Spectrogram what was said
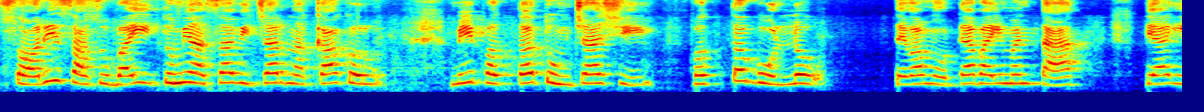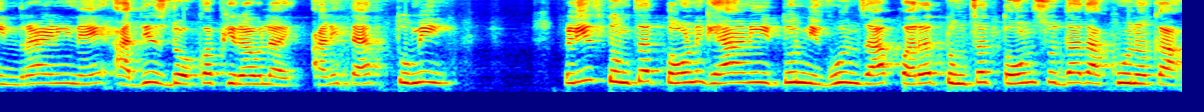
सॉरी सासूबाई तुम्ही असा विचार नका करू. मी फक्त तुमच्याशी फक्त बोललो. तेव्हा मोठ्या बाई म्हणतात त्या इंद्रायणीने आधीच डोकं फिरवलंय आणि त्यात तुम्ही. प्लीज तुमचं तोंड घ्या आणि इथून निघून जा. परत तुमचं तोंड सुद्धा दाखवू नका.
